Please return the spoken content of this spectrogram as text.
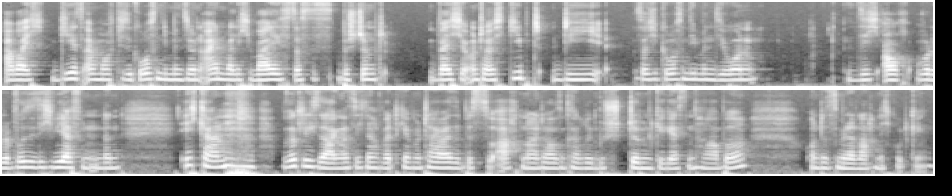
Aber ich gehe jetzt einfach mal auf diese großen Dimensionen ein, weil ich weiß, dass es bestimmt welche unter euch gibt, die solche großen Dimensionen sich auch, wo, wo sie sich wiederfinden. Denn ich kann wirklich sagen, dass ich nach Wettkämpfen teilweise bis zu 8.000, 9.000 Kalorien bestimmt gegessen habe und dass es mir danach nicht gut ging.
